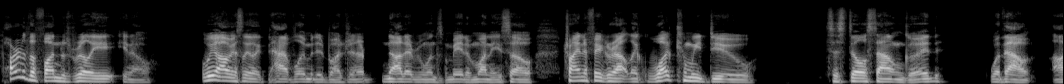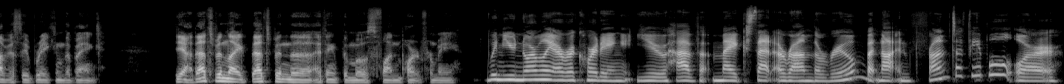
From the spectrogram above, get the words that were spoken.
Part of the fun was really, you know, we obviously like have limited budget. Not everyone's made of money. So trying to figure out like what can we do to still sound good without obviously breaking the bank. Yeah, that's been like that's been the I think the most fun part for me. when you normally are recording, you have mics set around the room, but not in front of people, or?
